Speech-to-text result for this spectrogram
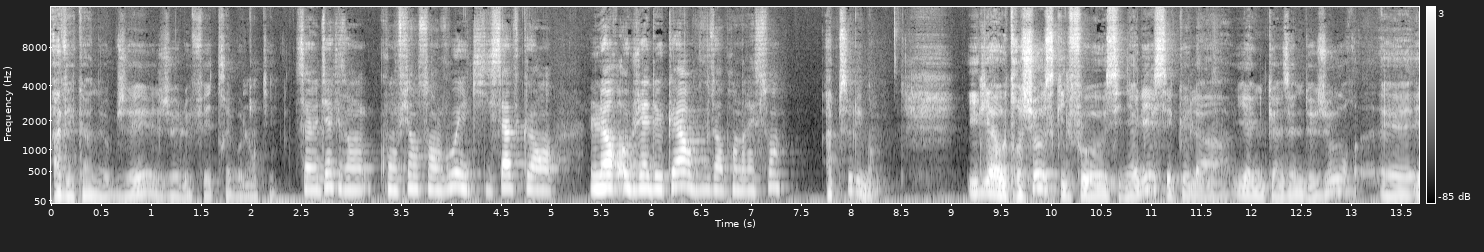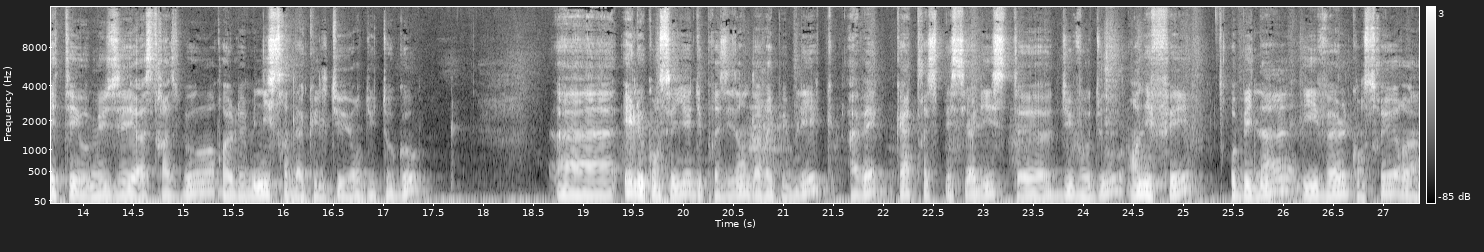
avec un objet, je le fais très volontiers. Ça veut dire qu'ils ont confiance en vous et qu'ils savent que leur objet de cœur, vous en prendrez soin? Absolument. Il y a autre chose qu'il faut signaler, c'est que là, il y a une quinzaine de jours, euh, était au musée à Strasbourg le ministre de la Culture du Togo euh, et le conseiller du président de la République avec quatre spécialistes euh, du vaudou. En effet, au Bénin, ils veulent construire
